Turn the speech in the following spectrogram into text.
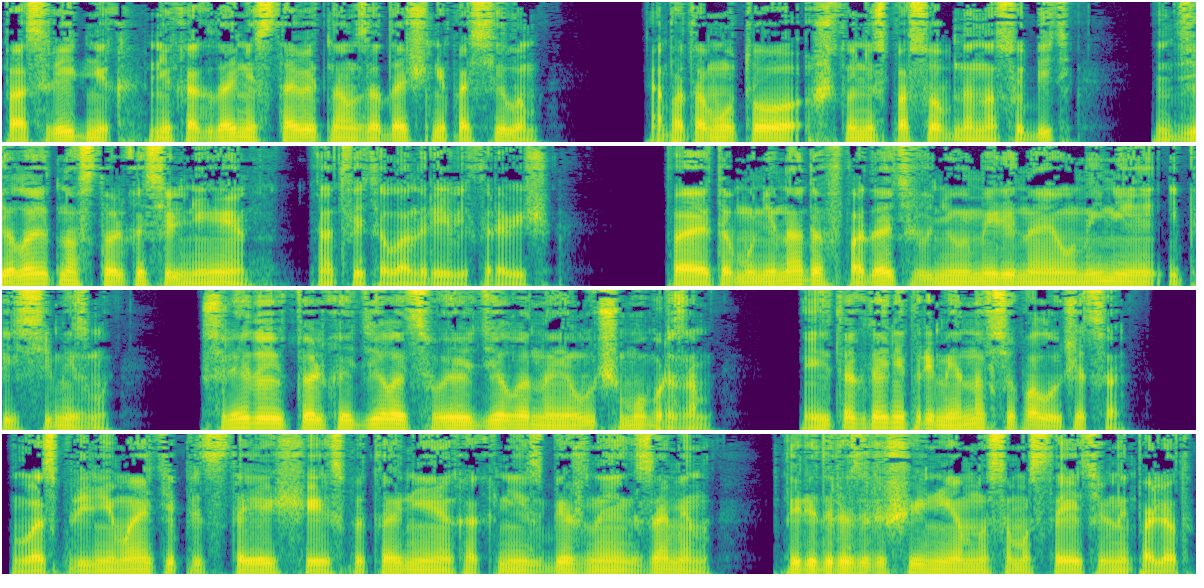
Посредник никогда не ставит нам задач не по силам, а потому то, что не способно нас убить, делает нас только сильнее, — ответил Андрей Викторович. Поэтому не надо впадать в неумеренное уныние и пессимизм. Следует только делать свое дело наилучшим образом, и тогда непременно все получится. Воспринимайте предстоящее испытание как неизбежный экзамен перед разрешением на самостоятельный полет.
